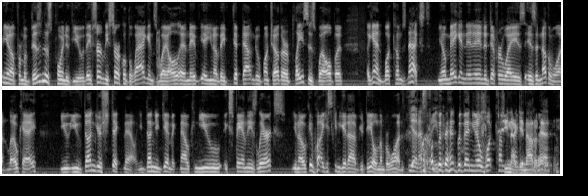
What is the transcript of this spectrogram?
you know, from a business point of view, they've certainly circled the wagons well, and they've, you know, they've dipped out into a bunch of other places well, but. Again, what comes next? You know, Megan in, in a different way is, is another one. Okay, you you've done your shtick now. You've done your gimmick. Now, can you expand these lyrics? You know, okay, well, I guess can you get out of your deal? Number one. Yeah, that's the but then, but then you know what comes. she's not getting out of that.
